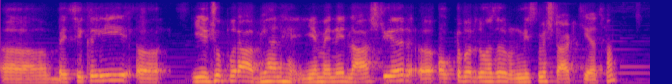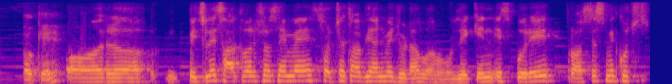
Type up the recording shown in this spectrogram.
बेसिकली uh, uh, ये जो पूरा अभियान है ये मैंने लास्ट ईयर अक्टूबर 2019 में स्टार्ट किया था ओके okay. और पिछले सात वर्षों से मैं स्वच्छता अभियान में जुड़ा हुआ हूँ लेकिन इस पूरे प्रोसेस में कुछ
